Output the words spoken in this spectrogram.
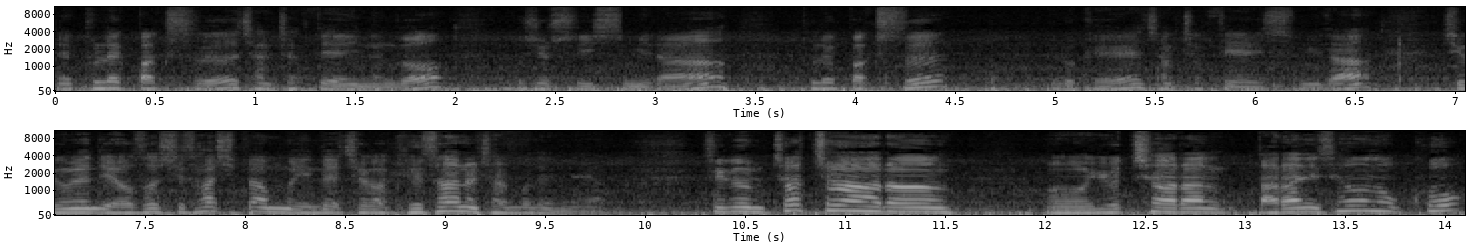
네, 블랙박스 장착되어 있는 거 보실 수 있습니다. 블랙박스 이렇게 장착되어 있습니다. 지금 현재 6시 43분인데 제가 계산을 잘못했네요. 지금 저 차랑 어, 요 차랑 나란히 세워놓고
